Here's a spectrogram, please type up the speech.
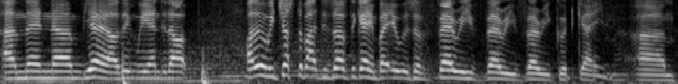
and then um, yeah I think we ended up I think we just about deserved the game, but it was a very, very, very good game. Um,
